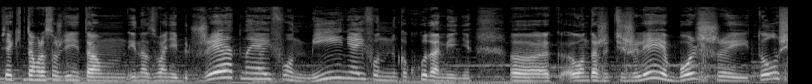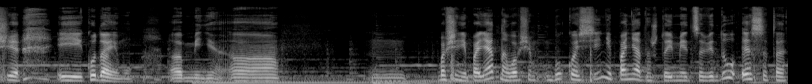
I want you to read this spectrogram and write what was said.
всякие там рассуждения, там и название бюджетный iPhone, мини iPhone, ну как куда мини, э, он даже тяжелее, больше и толще, и куда ему э, мини. Э, вообще непонятно. В общем, буква C непонятно, что имеется в виду. S это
